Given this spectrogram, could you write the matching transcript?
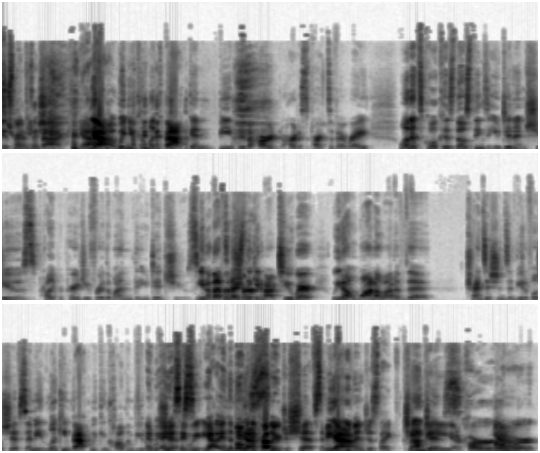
those is looking back. Yeah. yeah when you can look back and be through the hard hardest parts of it right well and it's cool because those things that you didn't choose probably prepared you for the one that you did choose you know that's For what i was thinking about too where we don't want a lot of the transitions and beautiful shifts i mean looking back we can call them beautiful And I just shifts say we yeah, in the moment Yeah. they probably are just shifts. And maybe Yeah. even just like Changes. or hard Yeah. or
